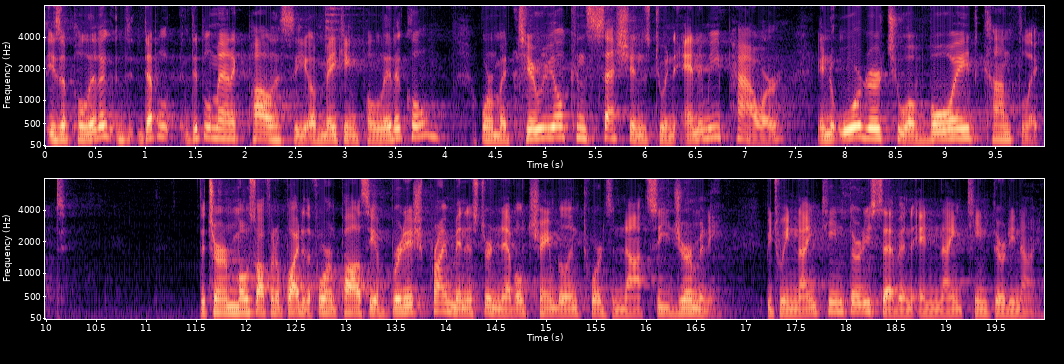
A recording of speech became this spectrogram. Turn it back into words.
is a politi- diplomatic policy of making political or material concessions to an enemy power in order to avoid conflict. The term most often applied to the foreign policy of British Prime Minister Neville Chamberlain towards Nazi Germany between 1937 and 1939.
